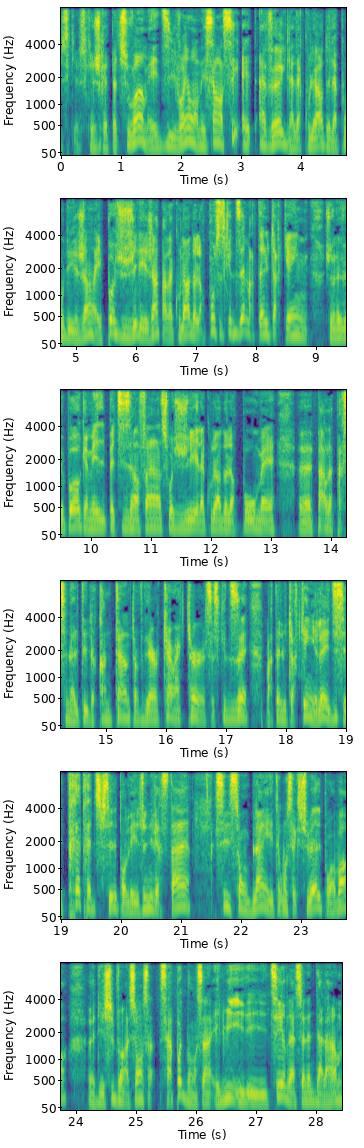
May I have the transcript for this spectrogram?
ce, que, ce que je répète souvent, mais il dit, voyons, on est censé être aveugle à la couleur de la peau des gens et pas juger les gens par la couleur de leur peau. C'est ce que disait Martin Luther King. Je ne veux pas que mes petits-enfants soient jugés à la couleur de leur peau, mais euh, par leur personnalité, the content of their character. C'est ce qu'il disait Martin Luther King. Et là, il dit, c'est très, très difficile pour les universitaires, s'ils sont blancs et hétérosexuels, pour avoir euh, des subventions. Ça n'a pas de bon sens. Et lui, il, il tire la sonnette d'alarme.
